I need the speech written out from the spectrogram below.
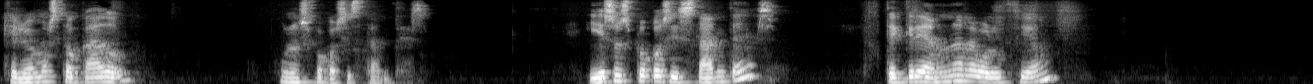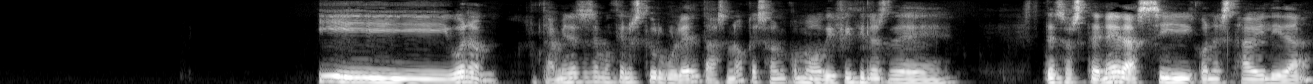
que lo hemos tocado unos pocos instantes. Y esos pocos instantes te crean una revolución y, bueno, también esas emociones turbulentas, ¿no? Que son como difíciles de, de sostener así con estabilidad,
